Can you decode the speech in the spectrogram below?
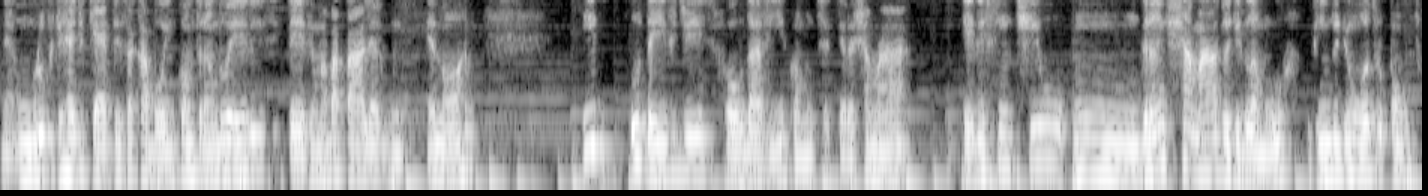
né, um grupo de redcaps acabou encontrando eles e teve uma batalha enorme. E o David, ou Davi, como você queira chamar, ele sentiu um grande chamado de glamour vindo de um outro ponto.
